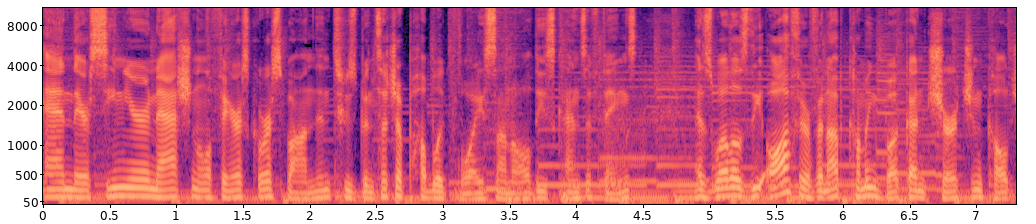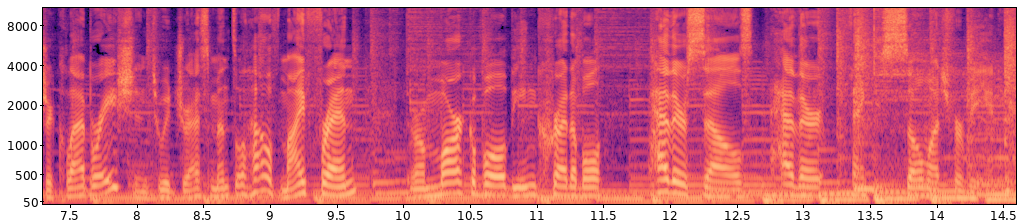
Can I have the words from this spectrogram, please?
and their senior national affairs correspondent, who's been such a public voice on all these kinds of things, as well as the author of an upcoming book on church and culture collaboration to address mental health. My friend, the remarkable, the incredible Heather Sells. Heather, thank you so much for being here.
